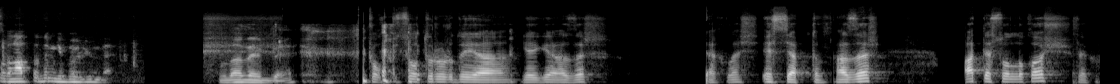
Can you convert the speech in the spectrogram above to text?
Buradan atladığım gibi öldüm ben. Ulan Emre. Çok pis otururdu ya. GG hazır. Yaklaş. Es yaptım. Hazır. Adres sollu koş. Baseko.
